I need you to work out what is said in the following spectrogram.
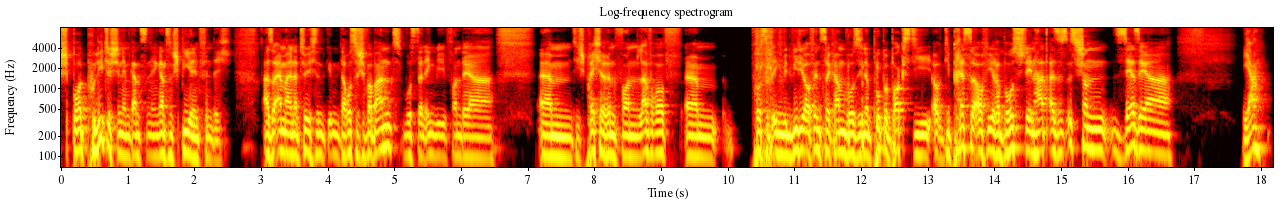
sportpolitisch in dem ganzen, in den ganzen Spielen, finde ich. Also einmal natürlich sind der russische Verband, wo es dann irgendwie von der ähm, die Sprecherin von Lavrov ähm, postet irgendwie ein Video auf Instagram, wo sie eine Puppe boxt, die die Presse auf ihrer Brust stehen hat. Also es ist schon sehr, sehr, ja,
